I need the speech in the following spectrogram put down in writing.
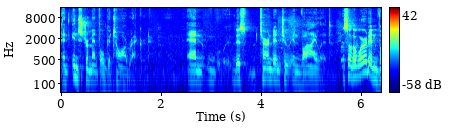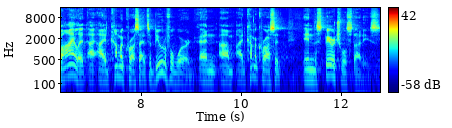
an instrumental guitar record. And this turned into Inviolate. So the word Inviolate, I, I had come across that. It's a beautiful word. And um, I'd come across it in the spiritual studies.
